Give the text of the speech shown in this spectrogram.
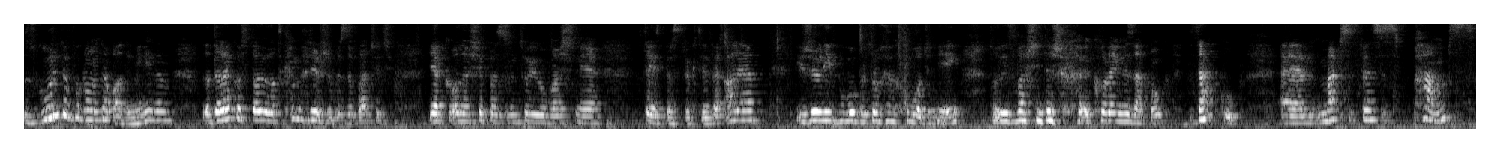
Z góry to wygląda ładnie. Nie wiem, za daleko stoję od kamery, żeby zobaczyć, jak one się prezentują właśnie z tej perspektywy, ale jeżeli byłoby trochę chłodniej, to jest właśnie też kolejny zakup. Zakup Max Spencer's Pumps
